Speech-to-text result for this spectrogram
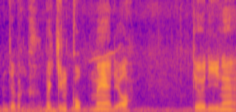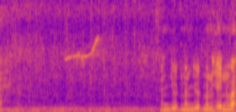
มันจะไปไปกินกบแม่เดี๋ยว เจอดีแน่ มันหยุดมันหยุดมันเห็นว่ะ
